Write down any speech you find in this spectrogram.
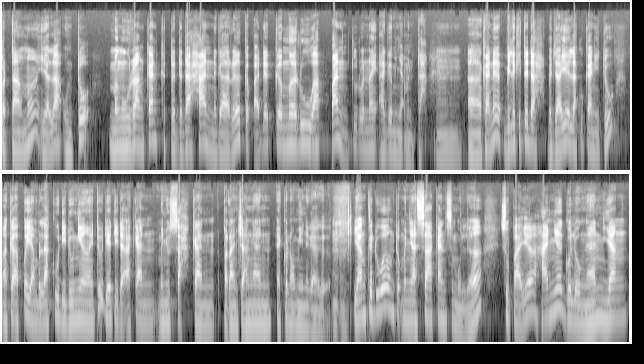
Pertama ialah untuk mengurangkan keterdedahan negara kepada kemeruapan turun naik harga minyak mentah. Hmm. Uh, kerana bila kita dah berjaya lakukan itu, maka apa yang berlaku di dunia itu dia tidak akan menyusahkan perancangan ekonomi negara. Hmm. Yang kedua untuk menyasarkan semula supaya hanya golongan yang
